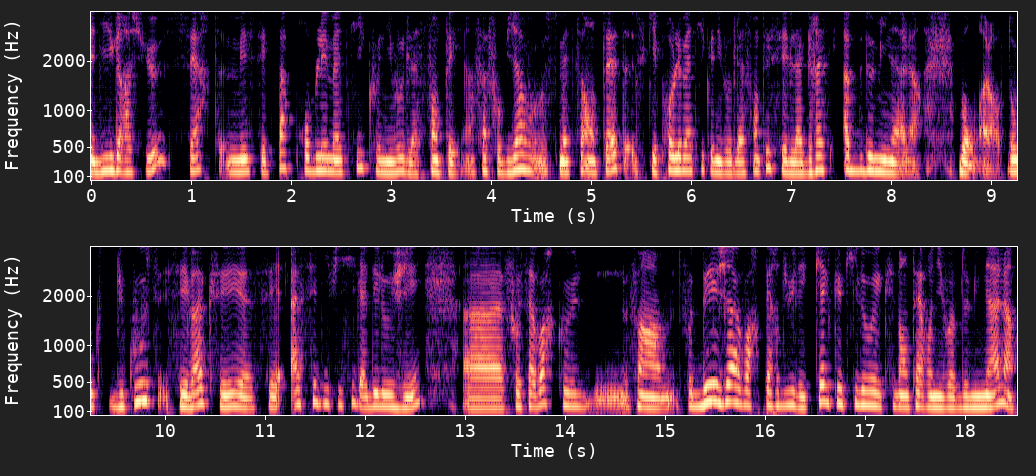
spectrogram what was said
disgracieux, certes, mais c'est pas problématique au niveau de la santé. Hein. Ça, faut bien se mettre ça en tête. Ce qui est problématique au niveau de la santé, c'est la graisse abdominale. Bon, alors, donc, du coup, c'est, vrai que c'est, assez difficile à déloger. Il euh, faut savoir que. Enfin, faut déjà avoir perdu les quelques kilos excédentaires au niveau abdominal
